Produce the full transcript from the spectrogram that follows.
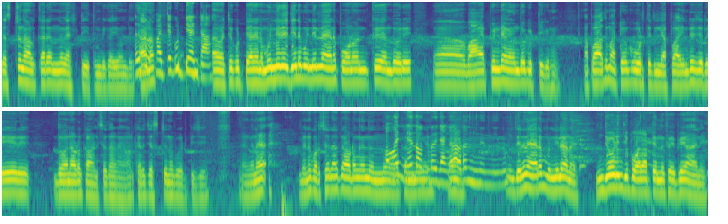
ജസ്റ്റ് ഒന്ന് ആൾക്കാരെ ഒന്ന് വരട്ടി തുമ്പി കൈ കൊണ്ട് മറ്റേ കുട്ടിയാണ്ടാ? മറ്റേ കുട്ടിയാനാണ്. മുന്നിൽ ഇതിന്റെ മുന്നിൽ ആന പോണവനക്ക് എന്തോ ഒരു വായ്പിന്റെ അങ്ങനെ എന്തോ കിട്ടിക്കണ്. അപ്പൊ അത് മറ്റവർക്ക് കൊടുത്തിട്ടില്ല. അപ്പൊ അതിന്റെ ചെറിയൊരു ഇത് അവിടെ കാണിച്ചതാണ്. ആൾക്കാരെ ജസ്റ്റ് ഒന്ന് പേടിപ്പിച്ച്. അങ്ങനെ പിന്നെ കുറച്ചു നേരമൊക്കെ അവിടെ നിന്നു ഇതിന് നേരെ മുന്നിലാണ്. ഇഞ്ചോടിഞ്ച് പോരാട്ടെ എന്ന് ഫെബി ആനയും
